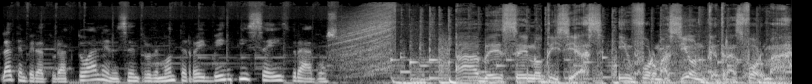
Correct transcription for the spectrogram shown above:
La temperatura actual en el centro de Monterrey 26 grados. ABC Noticias, información que transforma.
